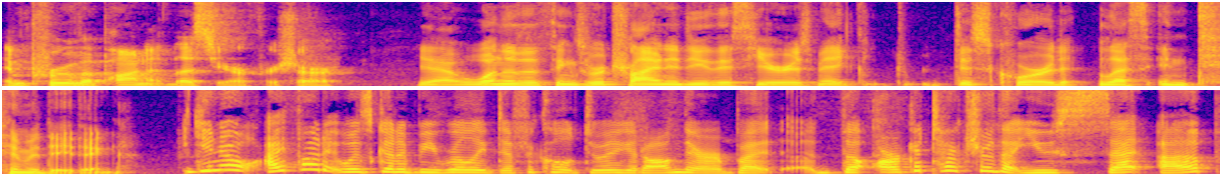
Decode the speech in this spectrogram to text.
improve upon it this year for sure. Yeah, one of the things we're trying to do this year is make Discord less intimidating. You know, I thought it was going to be really difficult doing it on there, but the architecture that you set up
